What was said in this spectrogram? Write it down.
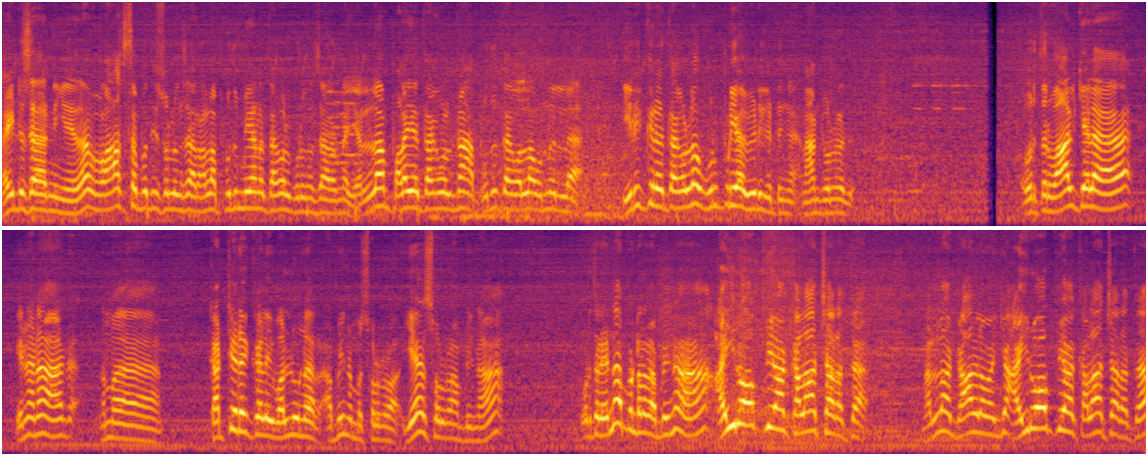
ரைட்டு சார் நீங்கள் ஏதாவது வாசத்தை பற்றி சொல்லுங்கள் சார். நல்லா புதுமையான தகவல் கொடுங்க சார். ஆனால் எல்லாம் பழைய தகவல் தான். புது தகவல்லாம் ஒன்றும் இல்லை. இருக்கிற தகவலில் உருப்படியாக வீடு கட்டுங்க நான் சொல்கிறது ஒருத்தர் வாழ்க்கையில் என்னென்னா நம்ம கட்டிடக்கலை வல்லுனர் அப்படின்னு நம்ம சொல்கிறோம் ஏன் சொல்கிறோம் அப்படின்னா ஒருத்தர் என்ன பண்ணுறாரு அப்படின்னா ஐரோப்பியா கலாச்சாரத்தை நல்லா காதில் வாங்கி ஐரோப்பிய கலாச்சாரத்தை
